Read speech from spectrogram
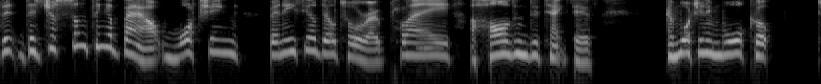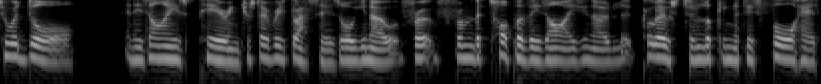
there, there's just something about watching Benicio del Toro play a hardened detective and watching him walk up to a door and his eyes peering just over his glasses, or you know, for, from the top of his eyes, you know, close to looking at his forehead,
